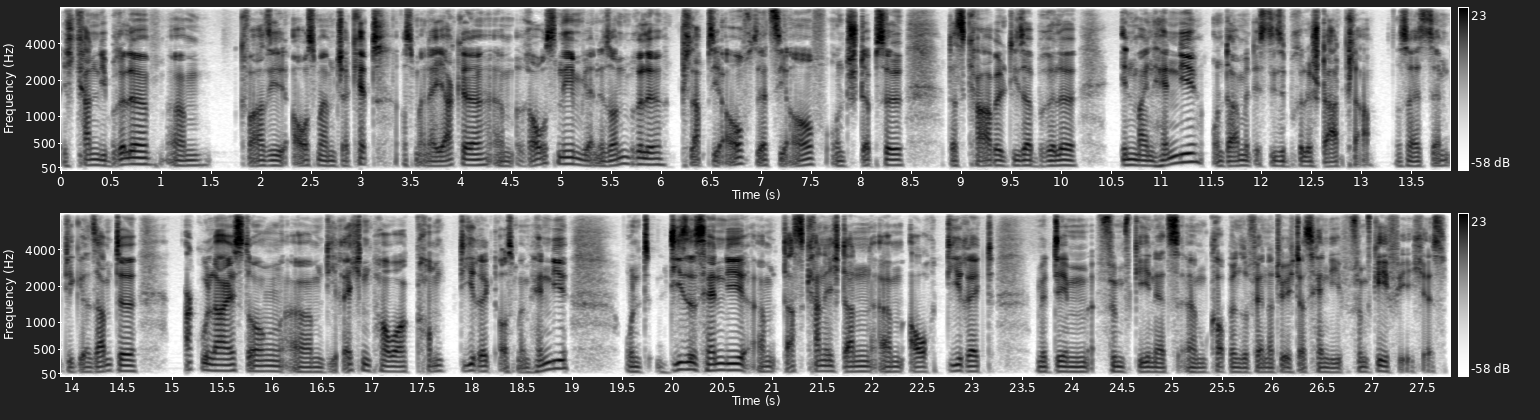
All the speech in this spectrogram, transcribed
ich kann die Brille ähm, quasi aus meinem Jackett, aus meiner Jacke ähm, rausnehmen, wie eine Sonnenbrille, klapp sie auf, setze sie auf und stöpsel das Kabel dieser Brille in mein Handy und damit ist diese Brille startklar. Das heißt, ähm, die gesamte Akkuleistung, ähm, die Rechenpower kommt direkt aus meinem Handy und dieses Handy, ähm, das kann ich dann ähm, auch direkt mit dem 5G-Netz ähm, koppeln, sofern natürlich das Handy 5G-fähig ist.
